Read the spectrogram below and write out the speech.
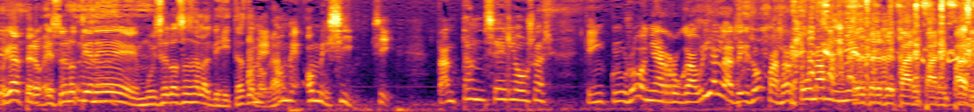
Oiga, pero eso no tiene muy celosas a las viejitas del Hombre, hogar. hombre, hombre, sí, sí. Tan tan celosas que incluso doña Rugabriela se hizo pasar por una muñeca. Espere, espere, pare, pare, pare.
